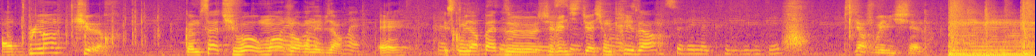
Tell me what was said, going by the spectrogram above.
en plein cœur. Comme ça, tu vois, au moins, genre, on est bien. ouais. Eh, est-ce qu'on vient pas de gérer une situation de crise là? Sauver notre crédibilité. Bien joué, Michel. Música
